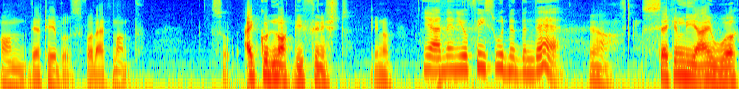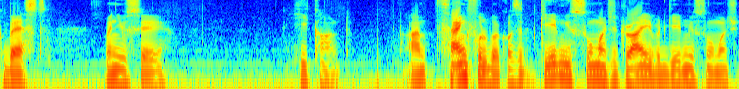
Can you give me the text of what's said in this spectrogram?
on their tables for that month. So I could not be finished, you know. Yeah, and then your face wouldn't have been there. Yeah. Secondly, I work best when you say, he can't. I'm thankful because it gave me so much drive, it gave me so much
